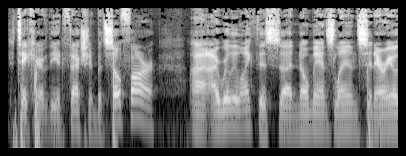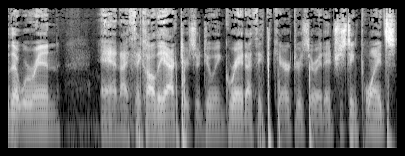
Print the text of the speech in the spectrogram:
to take care of the infection. But so far, uh, I really like this uh, no man's land scenario that we're in, and I think all the actors are doing great. I think the characters are at interesting points,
